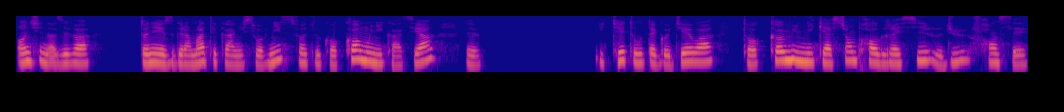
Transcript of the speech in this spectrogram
On się nazywa, to nie jest gramatyka ani słownictwo, tylko komunikacja. Y, I tytuł tego dzieła to Communication progressive du français.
